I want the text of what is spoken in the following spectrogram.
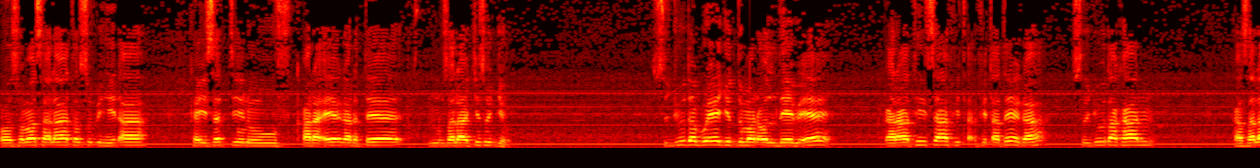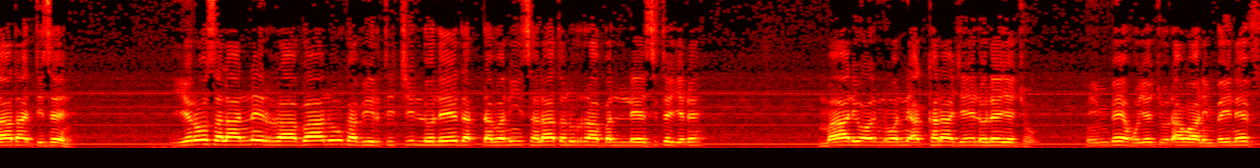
Osoma salaata subhiidha keeysatti nuuf qara'ee gartee nu salaachisu jiru. Sujuuda bu'ee jidduman ol deebi'ee qaraatii fixatee gaa sujuuda kaan ka salaataa itti seene. Yeroo salaanne irraa baanuu kabiirtichi lolee dadhabanii salaata nurraa balleessite jedhe maali wanni akkanaa jee lolee jechuu? Hin beeku jechuudha waan hin beeyneef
